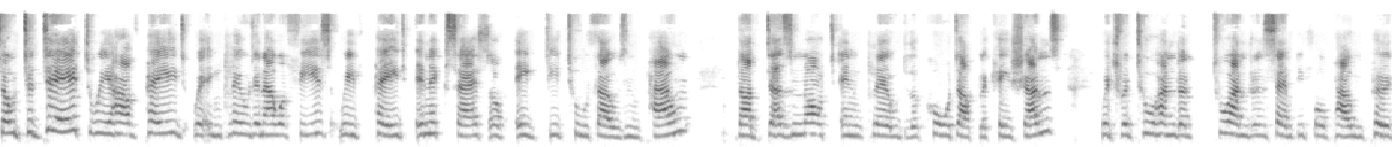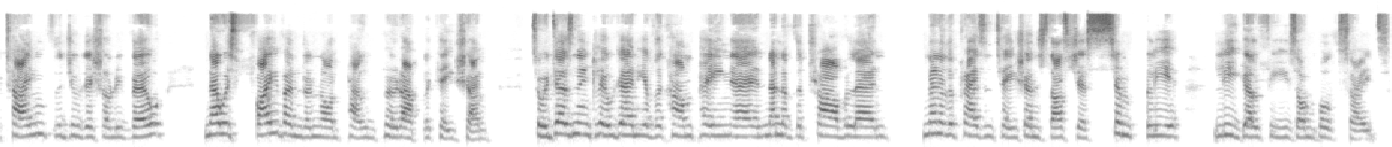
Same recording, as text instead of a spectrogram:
So to date, we have paid, we're including our fees, we've paid in excess of £82,000. That does not include the court applications, which were 200, £274 per time for the judicial review. Now it's 500 odd per application. So it doesn't include any of the campaigning, uh, none of the traveling, none of the presentations. That's just simply legal fees on both sides.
